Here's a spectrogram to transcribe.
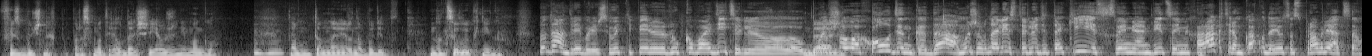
фейсбучных просмотрел. Дальше я уже не могу. Там, там, наверное, будет на целую книгу. Ну да, Андрей Борисович, вы теперь руководитель э, Да. большого холдинга, да, мы журналисты, люди такие, со своими амбициями, характером, как удается справляться?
